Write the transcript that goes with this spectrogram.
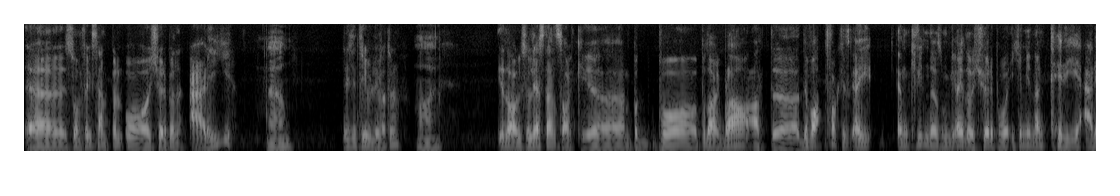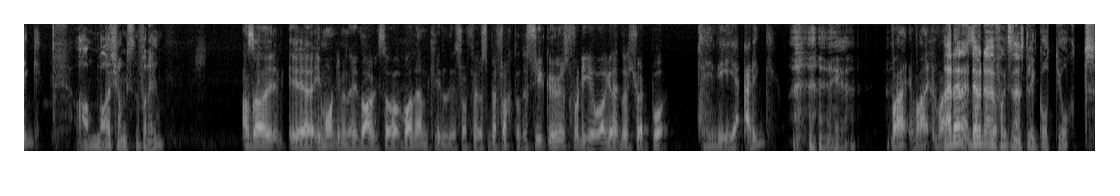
eh, som f.eks. å kjøre på en elg Ja. Det er ikke trivelig, vet du. Nei. I dag så leste jeg en sak eh, på, på, på Dagbladet at eh, det var faktisk ei, en kvinne som greide å kjøre på ikke mindre enn tre elg. Ja, hva er sjansen for det? Altså, i, I morgentimene i dag så var det en kvinnelig sjåfør som ble frakta til sykehus fordi hun har greid å kjøre på tre elg. ja. Hva, hva, hva Nei, det, det, det er jo faktisk nesten litt godt gjort.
